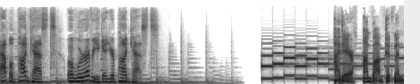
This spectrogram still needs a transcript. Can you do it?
Apple Podcasts, or wherever you get your podcasts. Hi there, I'm Bob Pittman,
